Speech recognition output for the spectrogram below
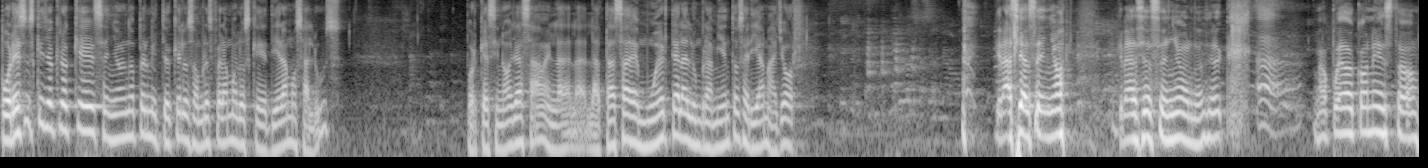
Por eso es que yo creo que el Señor no permitió que los hombres fuéramos los que diéramos a luz. Porque si no, ya saben, la, tasa de muerte al alumbramiento sería mayor. Gracias Señor. Gracias Señor. No puedo con esto.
